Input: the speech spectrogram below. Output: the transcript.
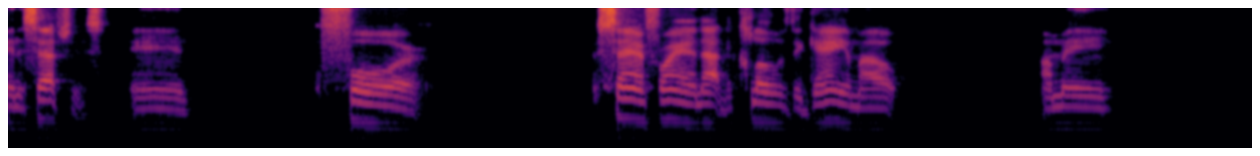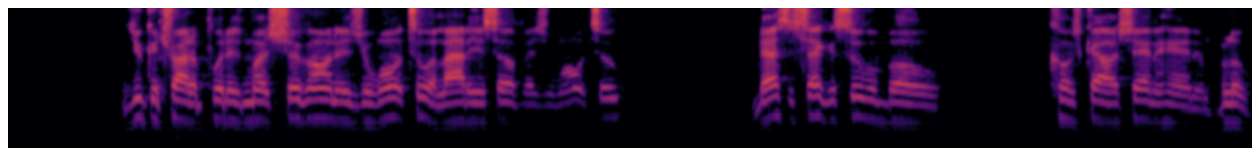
interceptions. And for San Fran not to close the game out, I mean, you can try to put as much sugar on as you want to, a lot of yourself as you want to. That's the second Super Bowl Coach Kyle Shanahan and blew.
